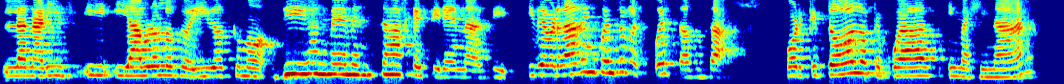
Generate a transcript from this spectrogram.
la nariz y, y abro los oídos como, díganme mensajes, sirenas. Y, y de verdad encuentro respuestas, o sea, porque todo lo que puedas imaginar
